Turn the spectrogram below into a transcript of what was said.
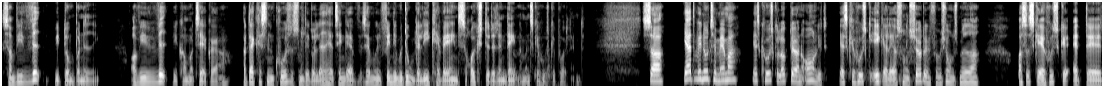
som vi ved, vi dumper ned i, og vi ved, vi kommer til at gøre. Og der kan sådan en kursus som det, du lavede her, tænker jeg, så kan man finde et modul, der lige kan være ens rygstøtte den dag, når man skal huske på et eller andet. Så jeg vil nu tage med mig, jeg skal huske at lukke døren ordentligt, jeg skal huske ikke at lave sådan nogle pseudoinformationsmøder, og så skal jeg huske, at øh,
